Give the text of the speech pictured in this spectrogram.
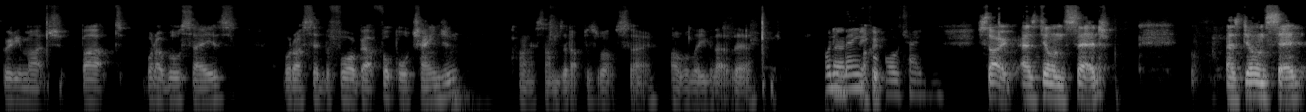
pretty much. But what I will say is what I said before about football changing kind of sums it up as well. So I will leave that there. What do you mean football changing? So, as Dylan said, as Dylan said,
